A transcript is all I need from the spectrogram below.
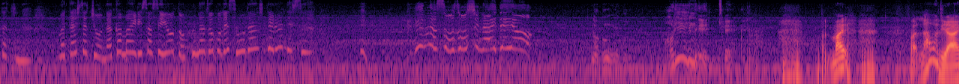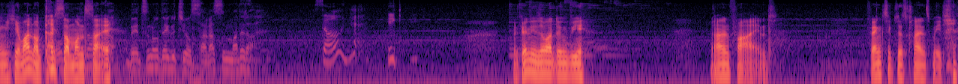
たちが私たちを仲間入りさせようと船底で相談してるんです変な想像しないでよなありえねえって was labert ihr eigentlich? Hier waren noch Geistermonster, ey. Wir können die so was irgendwie allen vereint. Verängstigtes kleines Mädchen.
